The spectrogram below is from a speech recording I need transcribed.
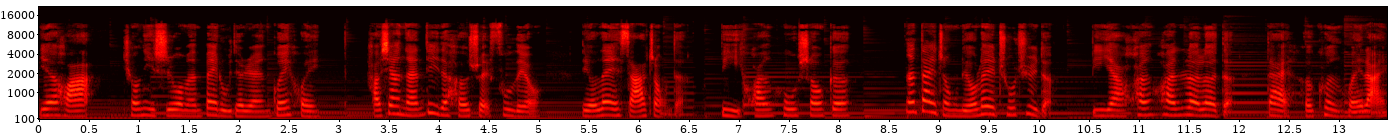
耶和华，求你使我们被掳的人归回，好像南地的河水复流，流泪撒种的必欢呼收割；那带种流泪出去的，必要欢欢乐乐的带河困回来。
